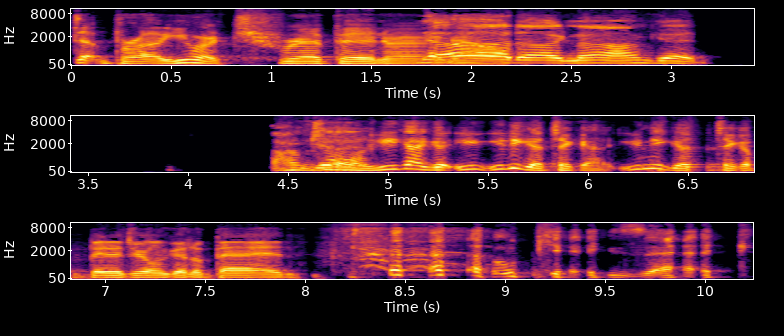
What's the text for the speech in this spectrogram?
D- bro, you are tripping right No, now. dog, no, I'm good. I'm Dog, good. you gotta go. You, you need to go take a. You need to go take a Benadryl and go to bed. okay, Zach.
